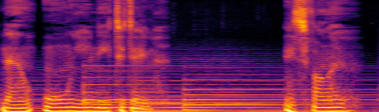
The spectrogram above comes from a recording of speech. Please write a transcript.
Now, all you need to do is follow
